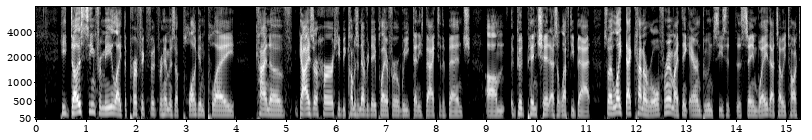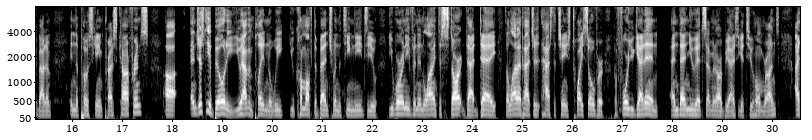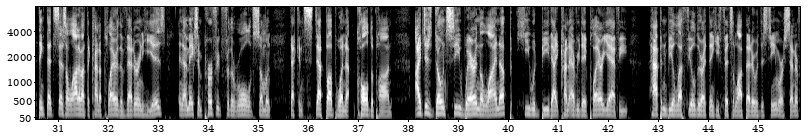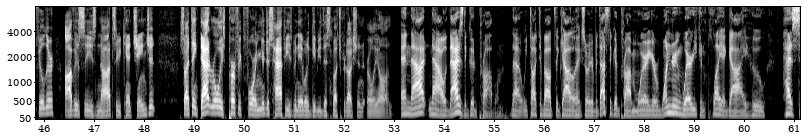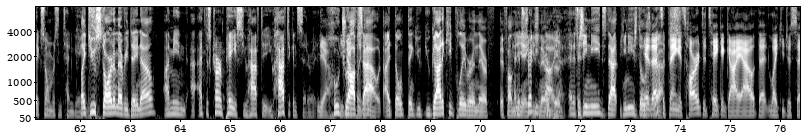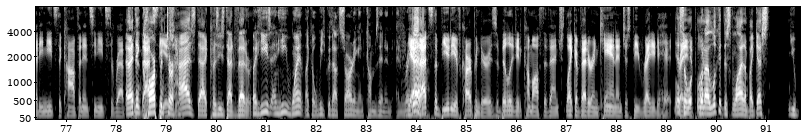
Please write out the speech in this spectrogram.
He does seem for me like the perfect fit for him is a plug and play kind of guys are hurt. He becomes an everyday player for a week, then he's back to the bench. Um, a good pinch hit as a lefty bat. So I like that kind of role for him. I think Aaron Boone sees it the same way. That's how he talked about him in the post game press conference. Uh, and just the ability you haven't played in a week you come off the bench when the team needs you you weren't even in line to start that day the lineup has- to change twice over before you get in and then you hit seven rbis you get two home runs i think that says a lot about the kind of player the veteran he is and that makes him perfect for the role of someone that can step up when called upon i just don't see where in the lineup he would be that kind of everyday player yeah if he happened to be a left fielder, I think he fits a lot better with this team or a center fielder. Obviously, he's not, so you can't change it. So I think that role he's perfect for, and you're just happy he's been able to give you this much production early on. And that now that is the good problem that we talked about the Gallo Hicks earlier, but that's the good problem where you're wondering where you can play a guy who has six homers in ten games. Like, do you start him every day now? I mean, at this current pace, you have to you have to consider it. Yeah. Who drops definitely do. out? I don't think you you got to keep Gleyber in there if, if I'm And the it's Yankees tricky- and oh, Aaron oh, Boone and it's- because he needs that. He needs those. Yeah, that's the thing. It's hard to take a guy out that, like you just said, he needs the confidence, he needs the reps. and I think Carpenter has that because he's that veteran. But he's and he went like a week without starting and comes in and, and Yeah, races. that's the beauty of Carpenter, his ability to come off the bench like a veteran can and just be ready to hit. Yeah, ready so to play. when I look at this lineup, I guess you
